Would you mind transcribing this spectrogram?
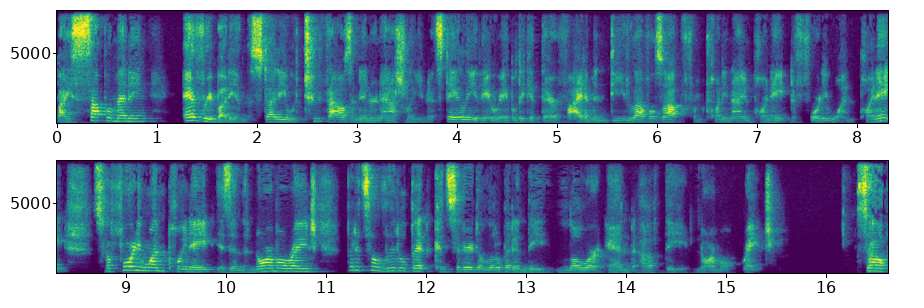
by supplementing everybody in the study with 2,000 international units daily, they were able to get their vitamin D levels up from 29.8 to 41.8. So 41.8 is in the normal range, but it's a little bit considered a little bit in the lower end of the normal range. So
